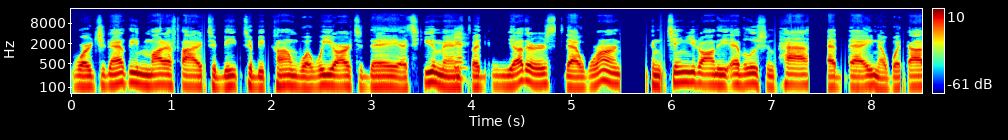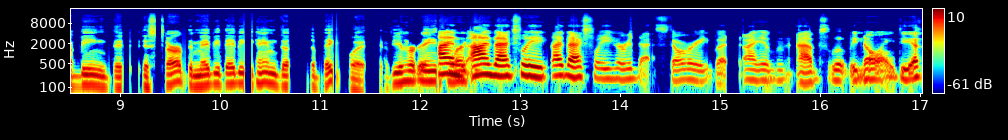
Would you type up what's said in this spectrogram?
were genetically modified to be to become what we are today as humans. Yeah. But the others that weren't continued on the evolution path at that you know without being disturbed, and maybe they became the the Bigfoot. Have you heard anything? I've, like I've actually I've actually heard that story, but I have absolutely no idea.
